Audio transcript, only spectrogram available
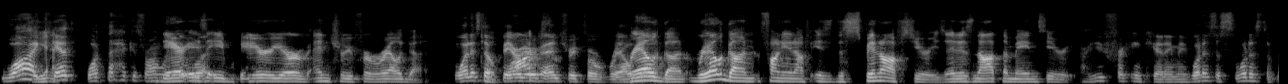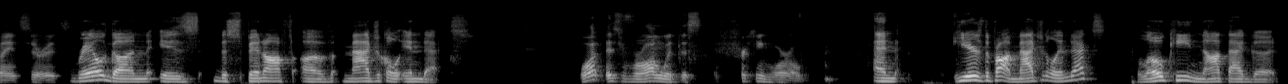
Why yeah. can't? What the heck is wrong with There is What- a barrier of entry for railgun. What is the barrier of entry for rail? Railgun, railgun. Funny enough, is the spin-off series. It is not the main series. Are you freaking kidding me? What is this? What is the main series? Railgun is the spin-off of Magical Index. What is wrong with this freaking world? And here's the problem. Magical Index, low key, not that good.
